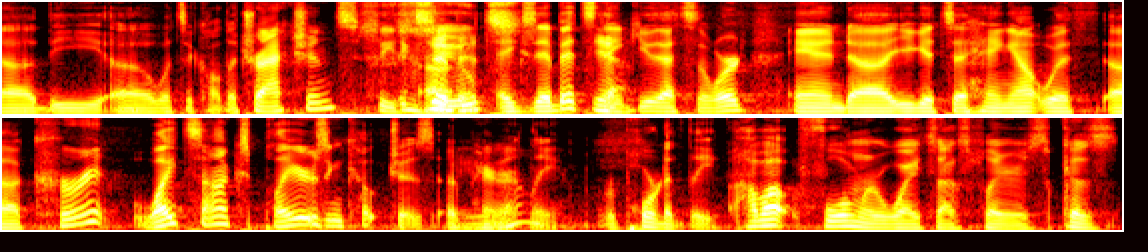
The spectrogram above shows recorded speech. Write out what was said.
uh, the uh, what's it called attractions, Exhibits. Uh, exhibits. Yeah. Thank you. That's the word. And uh, you get to hang out with uh, current White Sox players and coaches. Apparently, reportedly. How about former White Sox players? Because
